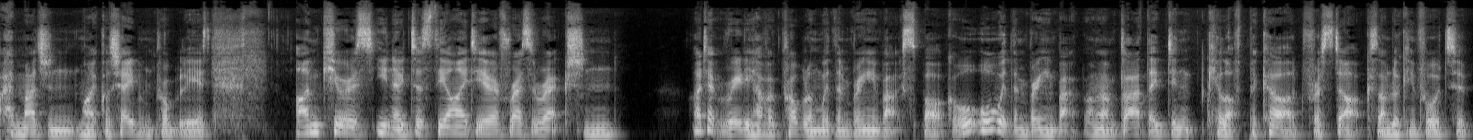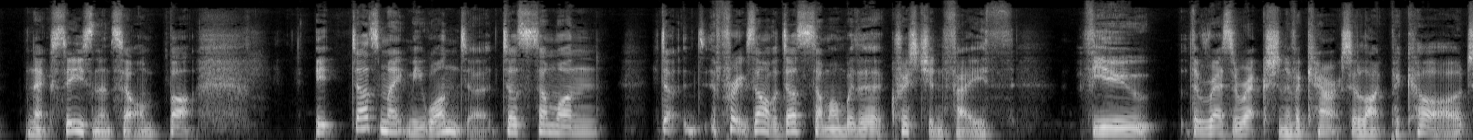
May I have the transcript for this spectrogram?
I imagine Michael Chabon probably is. I'm curious, you know, does the idea of resurrection? I don't really have a problem with them bringing back Spock or, or with them bringing back. I mean, I'm glad they didn't kill off Picard for a start because I'm looking forward to next season and so on. But it does make me wonder: Does someone, for example, does someone with a Christian faith view the resurrection of a character like Picard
